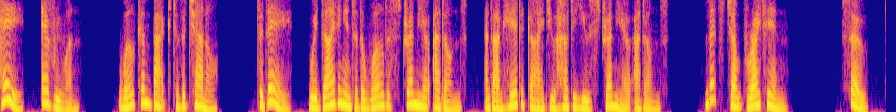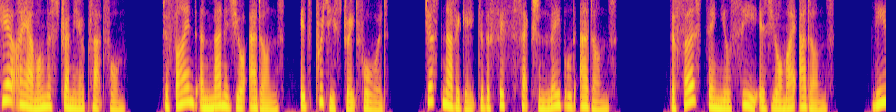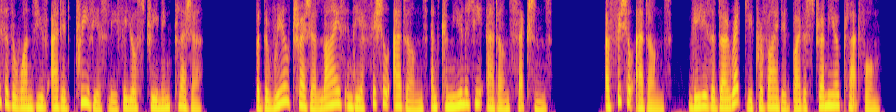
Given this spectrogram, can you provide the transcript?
Hey, everyone! Welcome back to the channel. Today, we're diving into the world of Stremio add ons, and I'm here to guide you how to use Stremio add ons. Let's jump right in. So, here I am on the Stremio platform. To find and manage your add ons, it's pretty straightforward. Just navigate to the fifth section labeled Add ons. The first thing you'll see is your My Add ons. These are the ones you've added previously for your streaming pleasure. But the real treasure lies in the official add ons and community add ons sections. Official add ons, these are directly provided by the Stremio platform.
